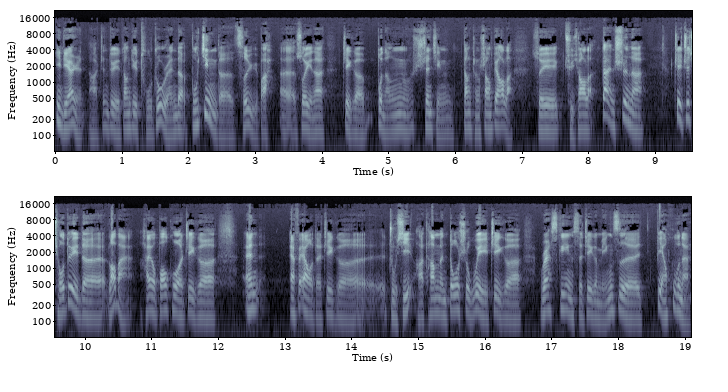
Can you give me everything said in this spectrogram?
印第安人啊，针对当地土著人的不敬的词语吧。呃，所以呢，这个不能申请当成商标了，所以取消了。但是呢。这支球队的老板，还有包括这个 N F.L. 的这个主席啊，他们都是为这个 Redskins 这个名字辩护呢。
